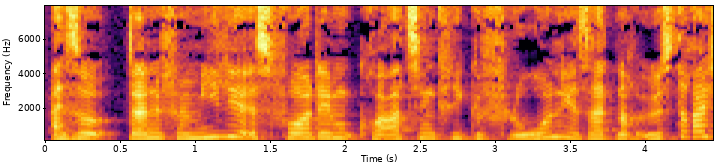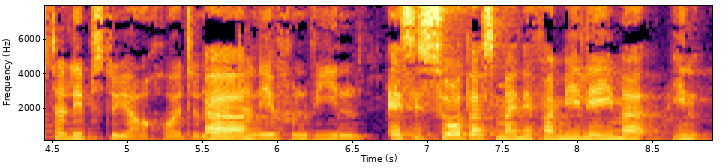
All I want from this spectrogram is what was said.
Also deine Familie ist vor dem Kroatienkrieg geflohen. Ihr seid nach Österreich, da lebst du ja auch heute, ne? in der ähm, Nähe von Wien. Es ist so, dass meine Familie immer in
